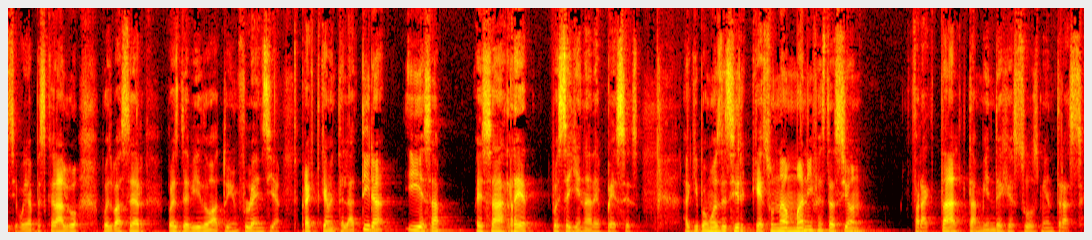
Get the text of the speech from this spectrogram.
si voy a pescar algo, pues va a ser pues debido a tu influencia. Prácticamente la tira y esa, esa red pues se llena de peces. Aquí podemos decir que es una manifestación fractal también de Jesús, mientras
